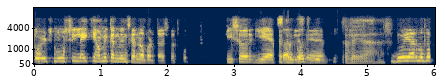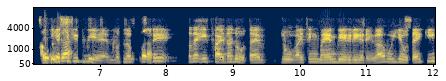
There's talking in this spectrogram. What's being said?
तो हाँ, इट्स मोस्टली लाइक कि हमें कन्विंस करना पड़ता है सर को। कि सर ये ऐसा सर कर लेते हैं। यार। जो यार मतलब काफ़ी अच्छी चीज़ भी है मतलब उससे पता है एक फ़ायदा जो होता है जो आई थिंक मयंक भी एग्री करेगा वो ये होता है कि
